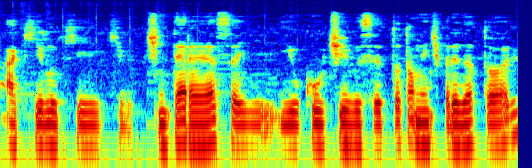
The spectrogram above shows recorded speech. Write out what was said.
aquilo que, que te interessa e, e o cultivo ser totalmente predatório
